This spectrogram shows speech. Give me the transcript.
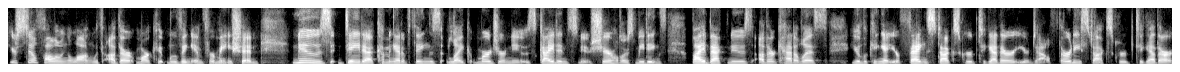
you're still following along with other market moving information. News, data coming out of things like merger news, guidance news, shareholders meetings, buyback news, other catalysts. You're looking at your FANG stocks group together, your Dow 30 stocks group together.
